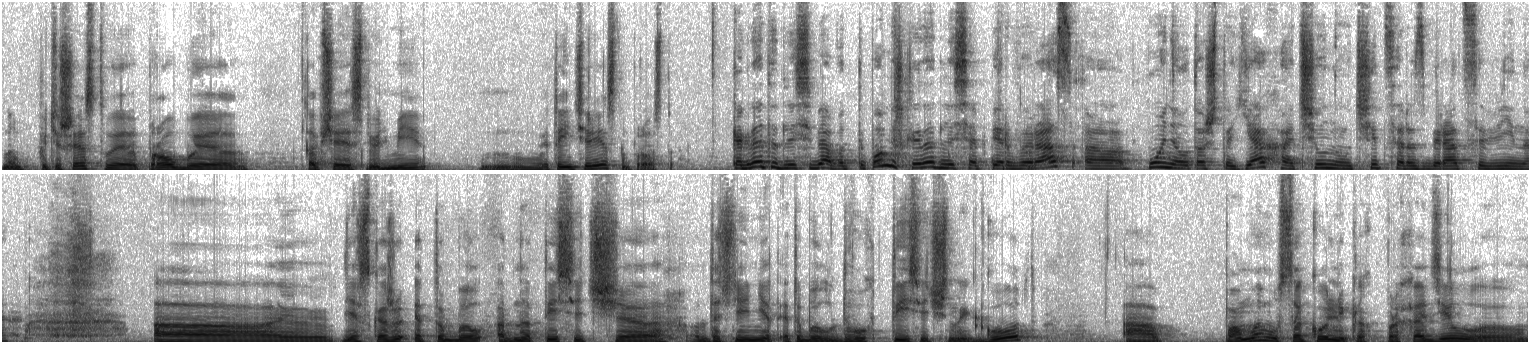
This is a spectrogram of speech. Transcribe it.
ну, путешествуя, пробуя, общаясь с людьми. Ну, это интересно просто. Когда ты для себя, вот ты помнишь, когда для себя первый раз э, понял то, что я хочу научиться разбираться в винах? А, я скажу, это был 1000, точнее нет, это был 2000 год, а, по-моему, в Сокольниках проходил э,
